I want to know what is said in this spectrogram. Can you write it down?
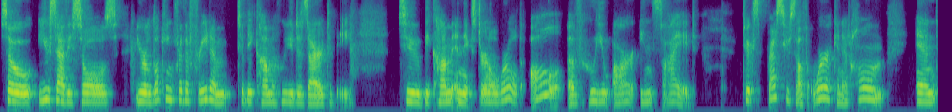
So, you savvy souls, you're looking for the freedom to become who you desire to be, to become in the external world all of who you are inside, to express yourself at work and at home, and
